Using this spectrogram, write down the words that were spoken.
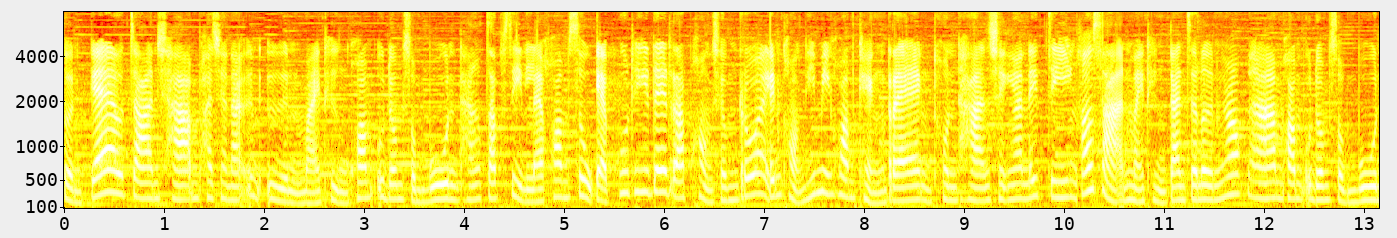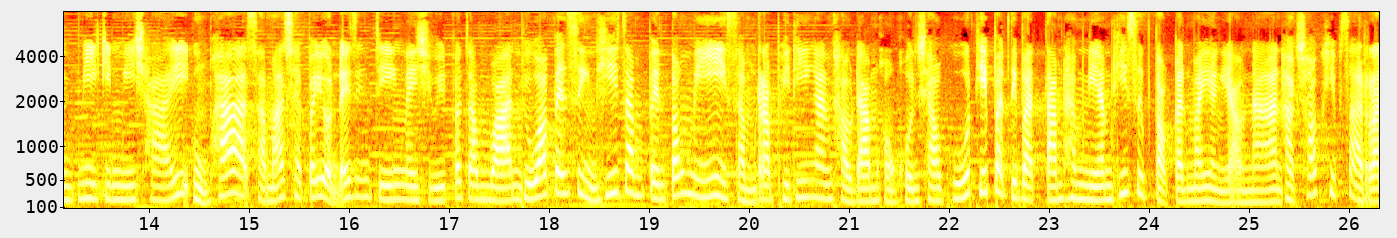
ส่วนแก้ก้วจานชามภาชนะอื่นๆ หมายถึงความอุดมสมบูรณ์ทั้งทรัพย์สินและความสุขแก่ผู้ที่ได้รับของชำรวย เป็นของที่มีความแข็งแรง ทนทานใช้งานได้จริงข้าวสารหมายถึงการเจริญงอกงาม ความอุดมสมบูรณ์ มีกินมีใช้ถุงผ้าสามารถใช้ประโยชน์ได้จริง ๆ ในชีวิตประจำวัน ถือว่าเป็นสิ่งที่จำเป็นต้องมีสำหรับพิธีงานขาวดำของคนชาวพุทธที่ปฏิบัติตามธรรมเนียมที่สืบต่อกันมาอย่างยาวนาน หากชอบคลิปสาระ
